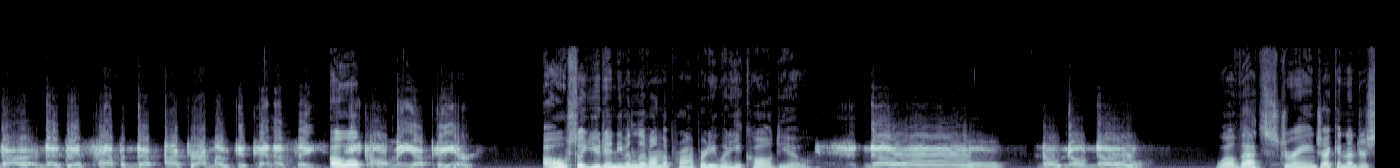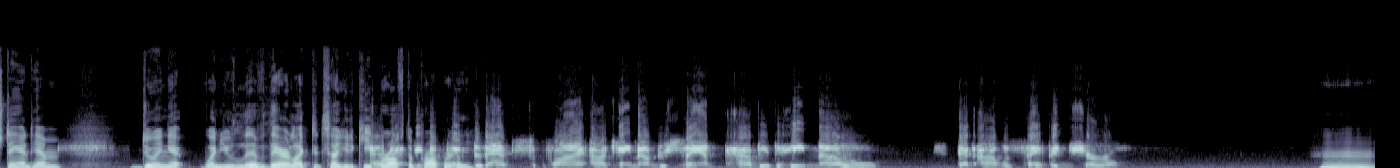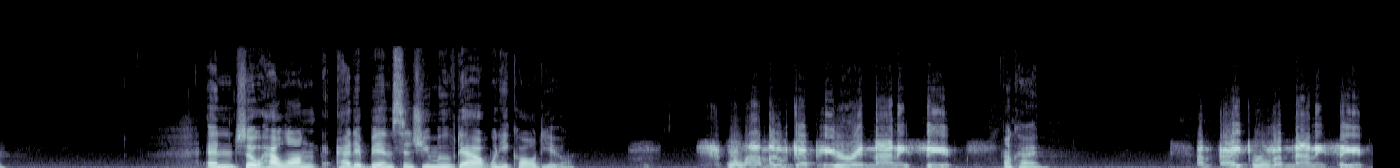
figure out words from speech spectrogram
No, uh, no, this happened up after I moved to Tennessee. Oh, he okay. called me up here. Oh, so you didn't even live on the property when he called you? No, no, no, no. Well, that's strange. I can understand him doing it when you live there, like to tell you to keep her off the that- property. That's why I can't understand. How did he know that I was helping Cheryl? Hmm. And so, how long had it been since you moved out when he called you? Well, I moved up here in '96. Okay. Um, April of '96.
